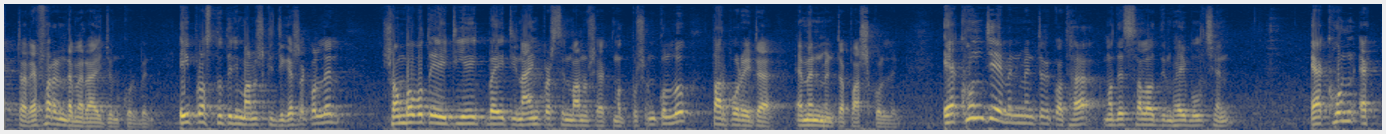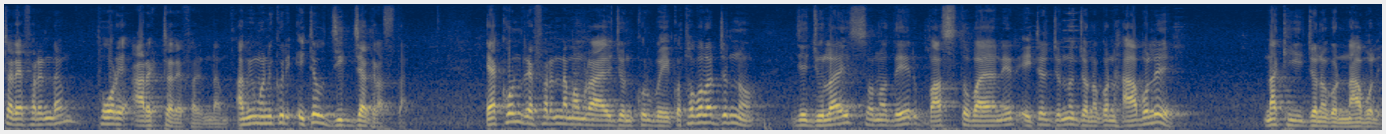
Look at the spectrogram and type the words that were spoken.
একটা রেফারেন্ডামের আয়োজন করবেন। এই প্রশ্ন তিনি মানুষকে জিজ্ঞাসা করলেন। সম্ভবত এইটি এইট বা এইটি নাইন পার্সেন্ট মানুষ একমত পোষণ করল, তারপরে এটা অ্যামেন্ডমেন্টটা পাশ করলেন। এখন যে অ্যামেন্ডমেন্টের কথা আমাদের সালাউদ্দিন ভাই বলছেন এখন একটা রেফারেন্ডাম পরে আরেকটা রেফারেন্ডাম আমি মনে করি এটাও জিগজাগ রাস্তা। এখন রেফারেন্ডাম আমরা আয়োজন করব এই কথা বলার জন্য যে জুলাই সনদের বাস্তবায়নের এইটার জন্য জনগণ হা বলে নাকি জনগণ না বলে?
